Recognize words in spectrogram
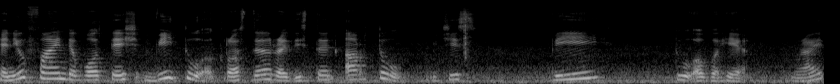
Can you find the voltage V2 across the resistance R2 which is V2 over here, right?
